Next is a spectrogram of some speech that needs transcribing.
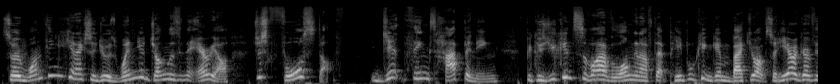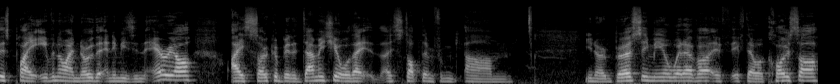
So one thing you can actually do is when your jungler's in the area, just force stuff. Get things happening because you can survive long enough that people can come back you up. So here I go for this play, even though I know the enemy's in the area, I soak a bit of damage here, or they, they stop them from um, you know, bursting me or whatever if, if they were closer,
